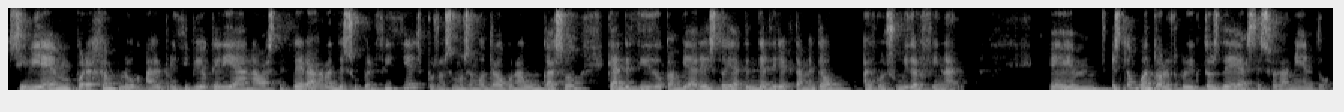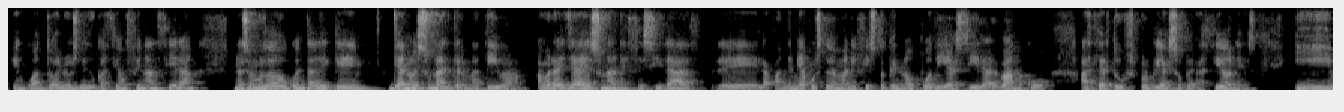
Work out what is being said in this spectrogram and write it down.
Si bien, por ejemplo, al principio querían abastecer a grandes superficies, pues nos hemos encontrado con algún caso que han decidido cambiar esto y atender directamente al consumidor final. Em, esto en cuanto a los proyectos de asesoramiento. En cuanto a los de educación financiera, nos hemos dado cuenta de que ya no es una alternativa, ahora ya es una necesidad. Eh, la pandemia ha puesto de manifiesto que no podías ir al banco a hacer tus propias operaciones y,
